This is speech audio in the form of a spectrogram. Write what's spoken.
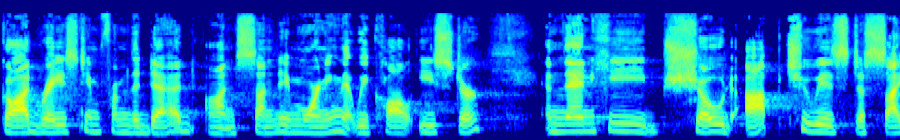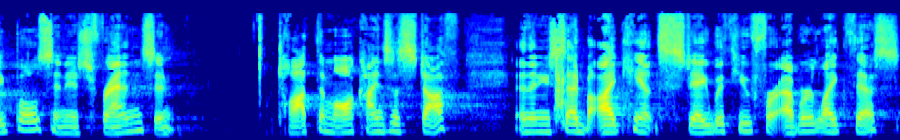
God raised him from the dead on Sunday morning that we call Easter. And then he showed up to his disciples and his friends and taught them all kinds of stuff. And then he said, But I can't stay with you forever like this.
